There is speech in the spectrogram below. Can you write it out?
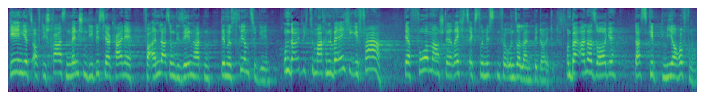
gehen jetzt auf die Straßen, Menschen, die bisher keine Veranlassung gesehen hatten, demonstrieren zu gehen, um deutlich zu machen, welche Gefahr der Vormarsch der Rechtsextremisten für unser Land bedeutet. Und bei aller Sorge, das gibt mir Hoffnung.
